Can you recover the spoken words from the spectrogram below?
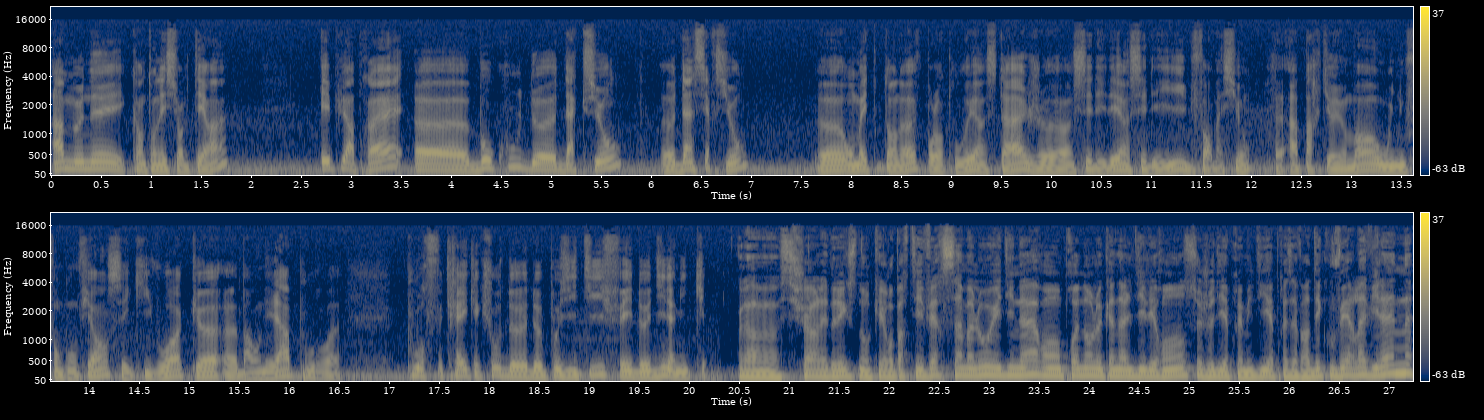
à mener quand on est sur le terrain. Et puis après, beaucoup d'actions, d'insertion euh, on met tout en œuvre pour leur trouver un stage, euh, un CDD, un CDI, une formation, euh, à partir du moment où ils nous font confiance et qu'ils voient que bah, on est là pour, pour créer quelque chose de, positif et de dynamique. Voilà, Charles Edrix donc, est reparti vers Saint-Malo et Dinard en prenant le canal d'Illérance ce jeudi après-midi après avoir découvert la Vilaine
